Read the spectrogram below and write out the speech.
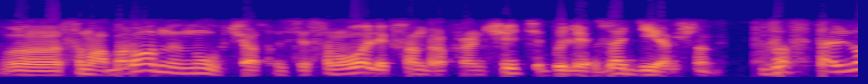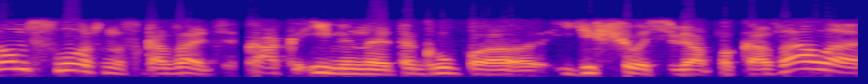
э, самообороны, ну, в частности, самого Александра Франчетти, были задержаны. В остальном сложно сказать, как именно эта группа еще себя показала.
